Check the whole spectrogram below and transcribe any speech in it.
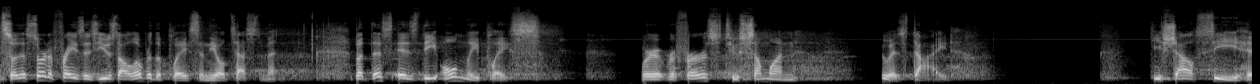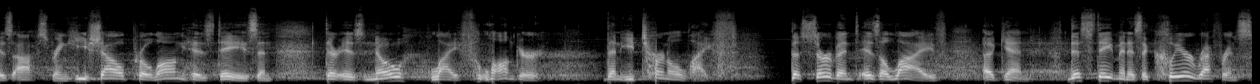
So, this sort of phrase is used all over the place in the Old Testament. But this is the only place where it refers to someone who has died. He shall see his offspring, he shall prolong his days, and there is no life longer than eternal life the servant is alive again. This statement is a clear reference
